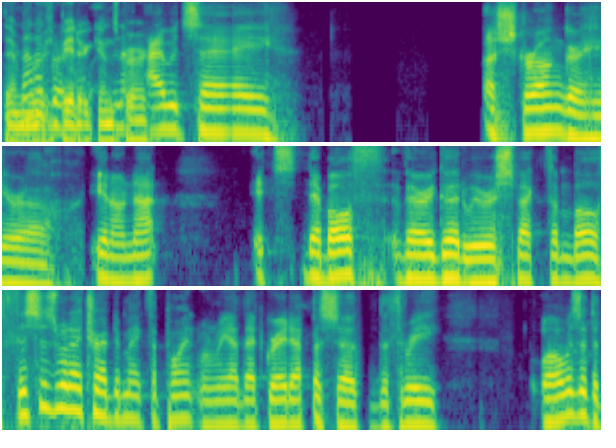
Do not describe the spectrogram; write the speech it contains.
than Not Ruth Bader Ginsburg. I would say a stronger hero. You know, not it's they're both very good. We respect them both. This is what I tried to make the point when we had that great episode, the three what was it? The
